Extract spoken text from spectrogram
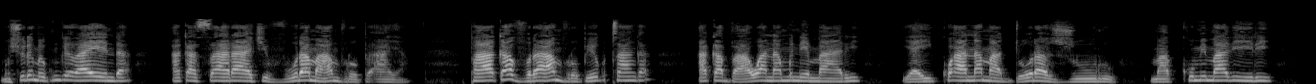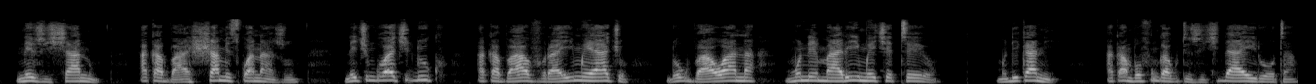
Mushure mekunge vaenda akasara achivhura mahamvuropu aya. Paakavhura hamvuropu yekutanga akabva awana mune mari yaikwana madhora zviuru makumi maviri nezvishanu akabva ashamiswa nazvo. Nechinguva chiduku akabva avhura imwe yacho ndokubva awana mune mari imwe cheteyo. Mudikani akambofunga kuti zvichida airota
